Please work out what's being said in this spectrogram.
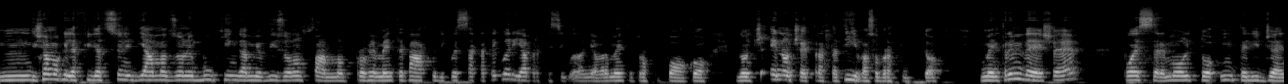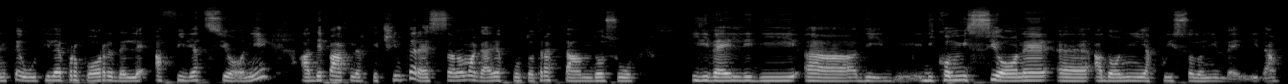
Mm, diciamo che le affiliazioni di Amazon e Booking a mio avviso non fanno propriamente parte di questa categoria perché si guadagna veramente troppo poco non e non c'è trattativa soprattutto, mentre invece può essere molto intelligente e utile proporre delle affiliazioni a dei partner che ci interessano, magari appunto trattando su i livelli di, uh, di, di commissione eh, ad ogni acquisto, ad ogni vendita.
